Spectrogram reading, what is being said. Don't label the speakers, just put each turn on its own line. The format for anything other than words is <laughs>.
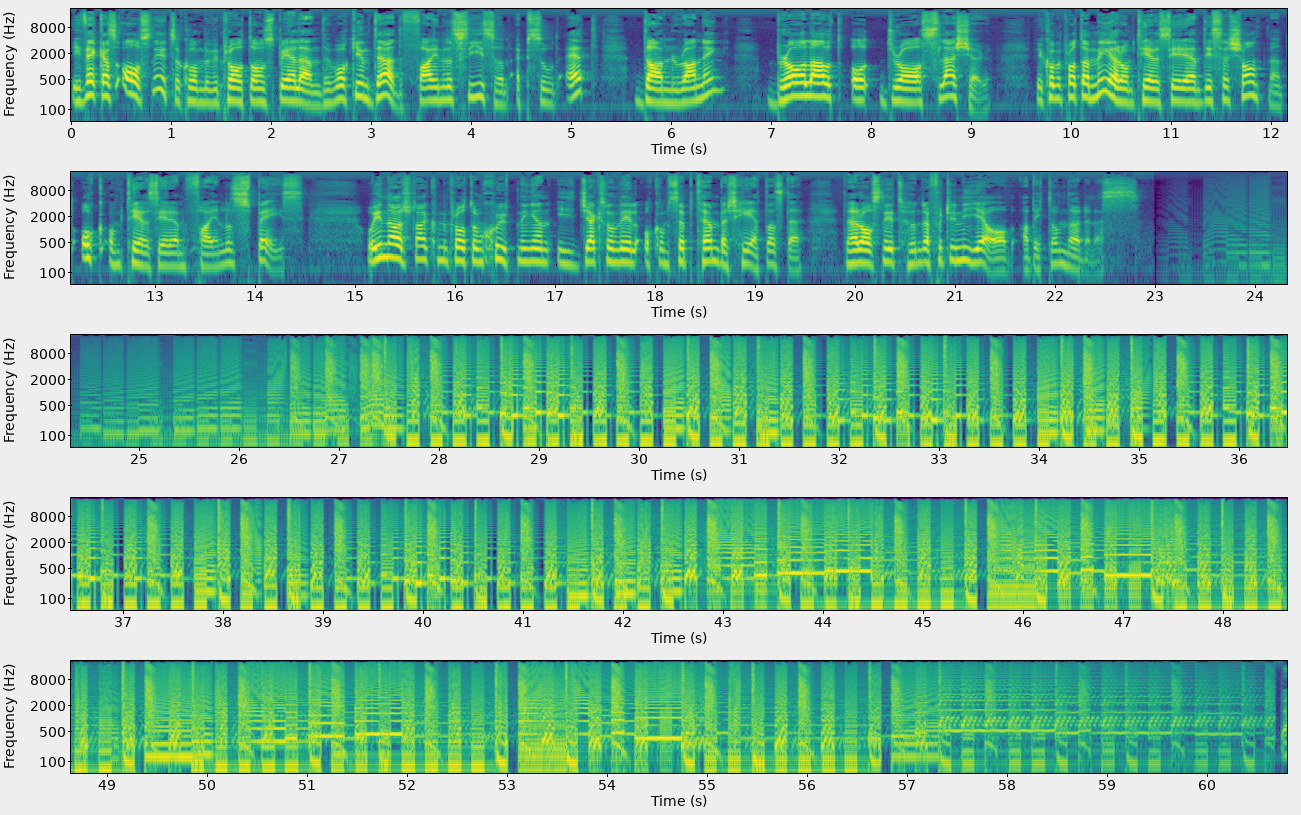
I veckans avsnitt så kommer vi prata om spelen The Walking Dead Final Season Episod 1, Done Running, Brawlout och Draw Slasher. Vi kommer prata mer om tv-serien Disenchantment och om tv-serien Final Space. Och i Nördsnack kommer vi prata om skjutningen i Jacksonville och om septembers hetaste. Det här är avsnitt 149 av A Bit of Nerdiness.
